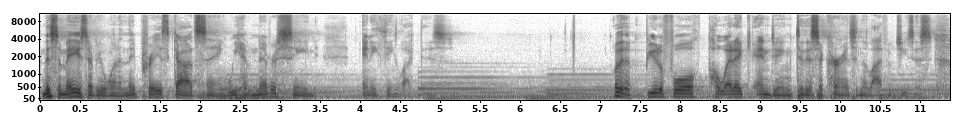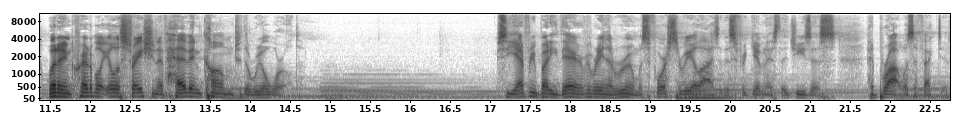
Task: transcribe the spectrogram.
And this amazed everyone, and they praised God, saying, We have never seen anything like this. What a beautiful, poetic ending to this occurrence in the life of Jesus. What an incredible illustration of heaven come to the real world. See, everybody there, everybody in the room was forced to realize that this forgiveness that Jesus had brought was effective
